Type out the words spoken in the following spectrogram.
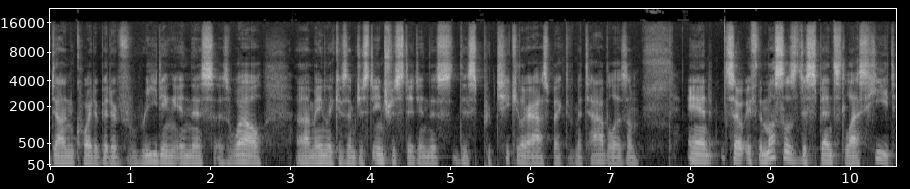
done quite a bit of reading in this as well, uh, mainly because I'm just interested in this this particular aspect of metabolism. And so, if the muscles dispense less heat,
